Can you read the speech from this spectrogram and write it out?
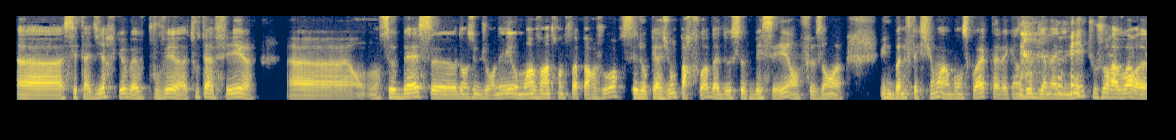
c'est-à-dire que bah, vous pouvez tout à fait euh, on, se baisse euh, dans une journée au moins 20-30 fois par jour. C'est l'occasion parfois bah, de se baisser en faisant euh, une bonne flexion, un bon squat avec un dos bien aligné, toujours avoir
